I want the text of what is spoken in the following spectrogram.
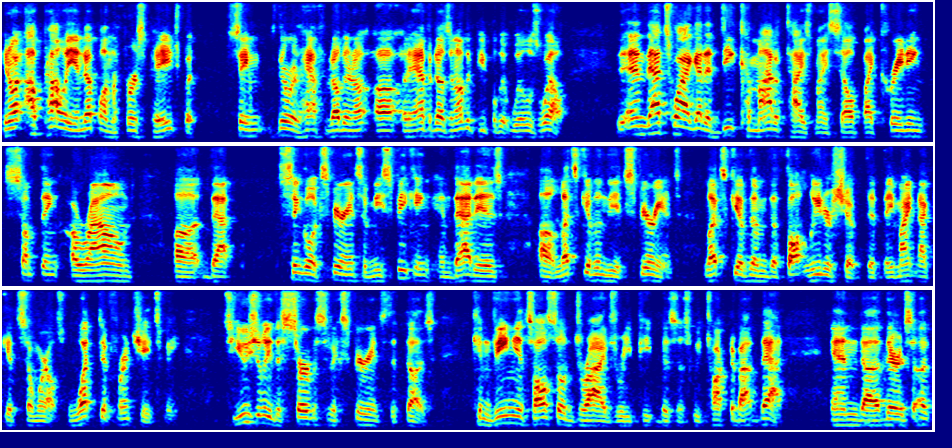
You know, I'll probably end up on the first page, but same there were half a dozen, uh, half a dozen other people that will as well. And that's why I got to decommoditize myself by creating something around uh, that single experience of me speaking, and that is uh, let's give them the experience. Let's give them the thought leadership that they might not get somewhere else. What differentiates me? It's usually the service and experience that does. Convenience also drives repeat business. We talked about that. And uh, there's a,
